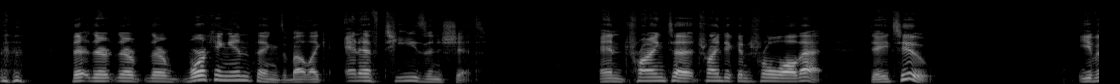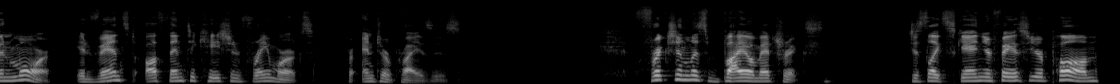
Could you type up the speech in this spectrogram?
they're they're they're they're working in things about like NFTs and shit. And trying to trying to control all that. Day 2. Even more advanced authentication frameworks for enterprises. Frictionless biometrics. Just like scan your face or your palm,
